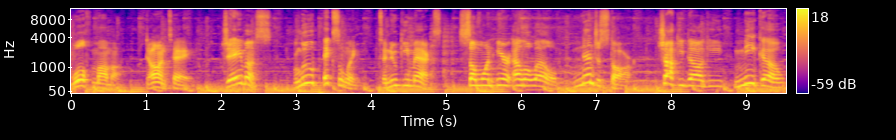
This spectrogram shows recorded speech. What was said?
Wolf Mama, Dante, Jamus, Blue Pixeling, Tanuki Max, Someone Here LOL, Ninja Star, Chalky Doggy, Nico,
